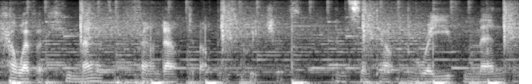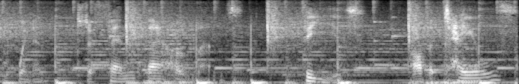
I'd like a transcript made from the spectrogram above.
However, humanity found out about these creatures and sent out brave men and women to defend their homelands. These are the tales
